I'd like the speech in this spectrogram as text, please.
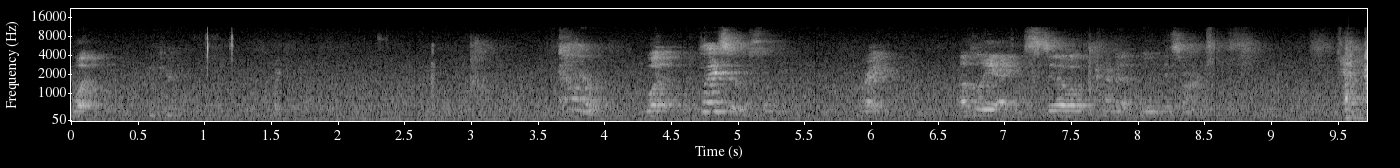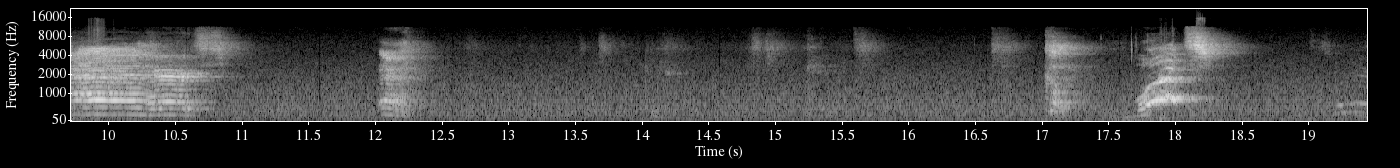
What? Come on. What? Place it with something. Right. Luckily, I can still kind of move this arm. Ah, it hurts. Ah. What? Okay,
